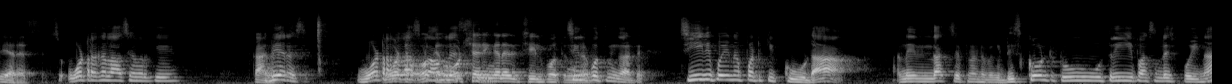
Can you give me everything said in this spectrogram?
బీఆర్ఎస్ సో ఓటర్ లాస్ ఎవరికి? BRS voter loss Congress sharing అనేది చీలిపోతుంది చీలిపోతుంది కాబట్టి. చీలిపోయినప్పటికీ కూడా నేను ఇందాక చెప్పినట్టు మీకు డిస్కౌంట్ టూ త్రీ పర్సెంటేజ్ పోయినా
